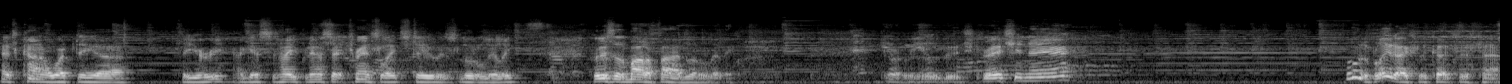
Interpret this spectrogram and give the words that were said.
That's kind of what the uh, Sayuri, I guess is how you pronounce that, translates to is little lily. So this is a modified little lily. Got a little of stretch in there. Oh, the blade actually cuts this time.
